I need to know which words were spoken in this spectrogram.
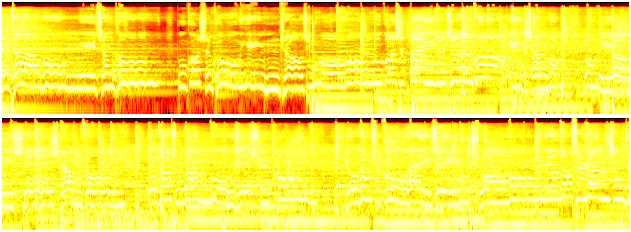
是大梦一场空，不过是孤影照惊鸿，不过是白驹之过一场梦，梦里有一些相逢。有道是万物皆虚空，有道是苦海最无穷，有道是人生得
